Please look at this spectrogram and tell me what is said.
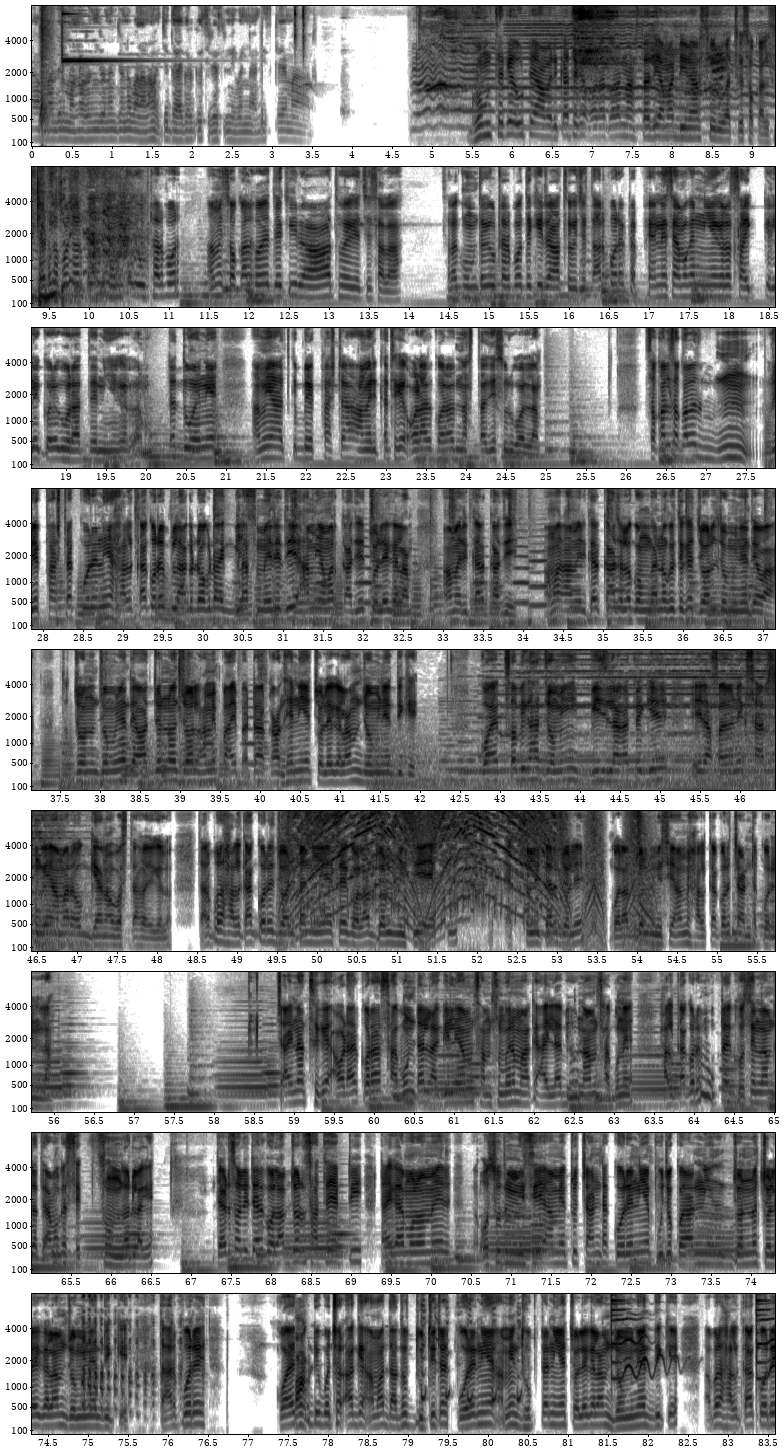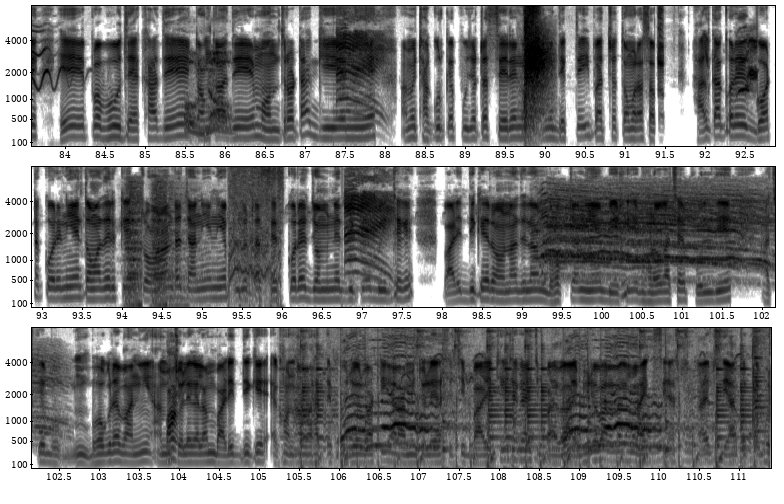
এটা আপনাদের মনোরঞ্জনের জন্য বানানো হয়েছে। দয়া করে সিরিয়াসলি নেবেন না। ডিসক্লেমার ঘুম থেকে উঠে আমেরিকা থেকে অর্ডার করা নাস্তা দিয়ে আমার ডিনার শুরু আজকে সকাল। দেড়শো বছর পর ঘুম থেকে উঠার পর আমি সকাল হয়ে দেখি রাত হয়ে গেছে সালা সালা ঘুম থেকে উঠার পর দেখি রাত হয়ে গেছে। তারপর একটা ফ্যান এসে আমাকে নিয়ে গেল সাইকেলে করে ঘোরাতে। নিয়ে গেল আর মুখটা ধুয়ে নিয়ে আমি আজকে ব্রেকফাস্টটা আমেরিকা থেকে অর্ডার করার নাস্তা দিয়ে শুরু করলাম। সকাল সকাল ব্রেকফাস্টটা করে নিয়ে হালকা করে ব্ল্যাক ডগটা এক গ্লাস মেরে দিয়ে আমি আমার কাজে চলে গেলাম, আমেরিকার কাজে। আমার আমেরিকার কাজ হলো গঙ্গানগর থেকে জল জমিনে দেওয়া। তো জমিনে দেওয়ার জন্য জল আমি পাইপটা কাঁধে নিয়ে চলে গেলাম জমিনের দিকে। কয়েকশো বিঘা জমি বীজ লাগাতে গিয়ে এই রাসায়নিক সার সঙ্গে আমার অজ্ঞান অবস্থা হয়ে গেল। তারপর হালকা করে জলটা নিয়ে এসে গোলাপ জল মিশিয়ে একটু একশো লিটার জলে গোলাপ জল মিশিয়ে আমি হালকা করে চানটা করে নিলাম। চায়না থেকে অর্ডার করা সাবুনটা লাগিয়ে নিলাম স্যামসুংয়ের মাকে আই লাভ ইউ নাম সাবুনে হালকা করে মুখটায় ঘষে নিলাম যাতে আমাকে সুন্দর লাগে। দেড়শো লিটার গোলাপ জল সাথে একটি টাইগার মলমের ওষুধ মিশিয়ে আমি একটু চানটা করে নিয়ে পুজো করার জন্য চলে গেলাম জমিনের দিকে। তারপরে কয়েক কোটি বছর আগে আমার দাদুর ধুতিটা পরে নিয়ে আমি ধূপটা নিয়ে চলে গেলাম জমিনের দিকে। তারপর হালকা করে হে প্রভু দেখা দে টঙ্কা দে মন্ত্রটা গিয়ে নিয়ে আমি ঠাকুরকে পুজোটা সেরে নিয়ে আমি দেখতেই পাচ্ছ তোমরা সব হালকা করে গড়টা করে নিয়ে তোমাদেরকে প্রণামটা জানিয়ে নিয়ে পুজোটা শেষ করে জমিনের দিকে বীর থেকে বাড়ির দিকে রওনা দিলাম। ভোগটা নিয়ে বিড়ি ভোড়ো গাছের ফুল দিয়ে আজকে ভো- ভোগটা বানিয়ে আমি চলে গেলাম বাড়ির দিকে। এখন আমার হাতে পুজোর বাটি আর আমি চলে এসেছি বাড়ি ঠিক আছে গাইছি বাই বাই ভিডিও ভালো লাগে লাইক শেয়ার সাবস্ক্রাইব শেয়ার করতে ভুল-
